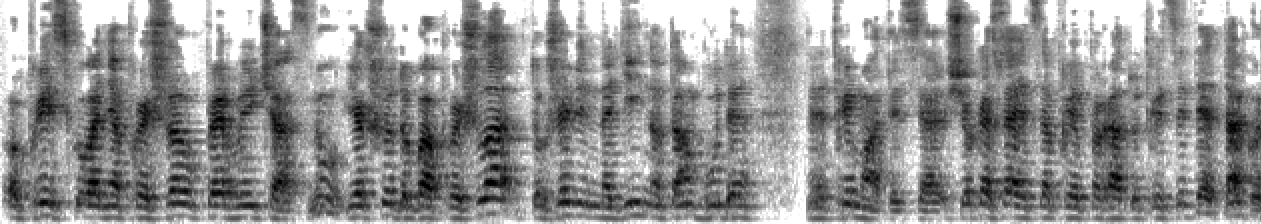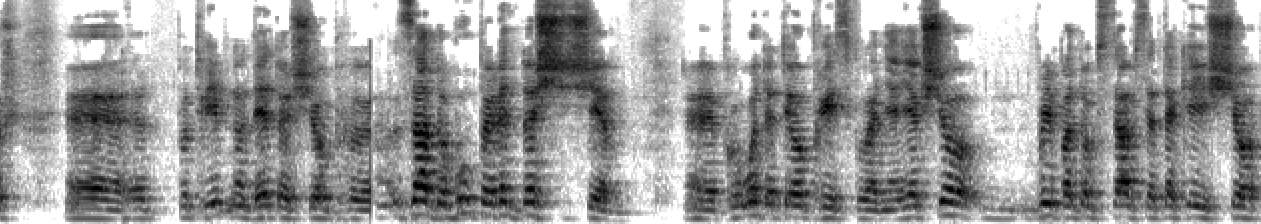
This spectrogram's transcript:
оприскування пройшов певний час. Ну, якщо доба пройшла, то вже він надійно там буде е, триматися. Що касається препарату 30D, також е, потрібно дето, щоб за добу перед дощем проводити оприскування. Якщо випадок стався такий, що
